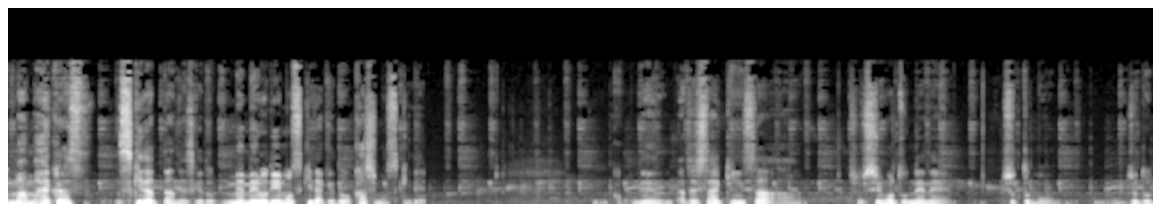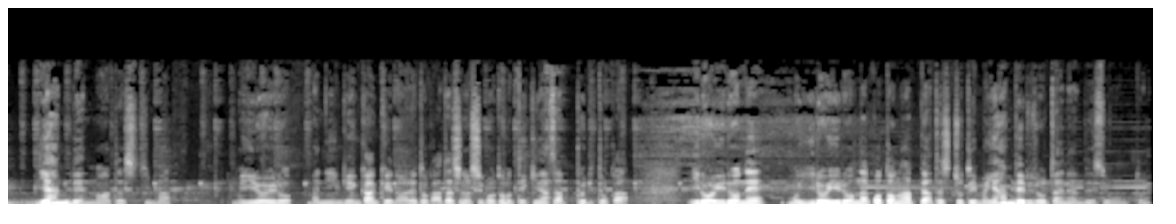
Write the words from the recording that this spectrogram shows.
まあ前から好きだったんですけどメロディーも好きだけど歌詞も好きで。ね私最近さ仕事でねちょっともうちょっと病んでんの私今。いろいろ、ま、人間関係のあれとか私の仕事の的なさっぷりとか。いろいろね。もういろいろなことがあって私ちょっと今病んでる状態なんですよ本当に。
